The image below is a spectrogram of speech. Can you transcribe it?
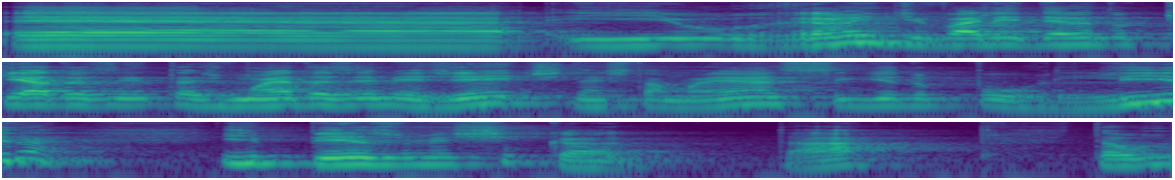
é, e o Rand vai liderando quedas entre as moedas emergentes nesta manhã, seguido por lira e peso mexicano. Tá? Então,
